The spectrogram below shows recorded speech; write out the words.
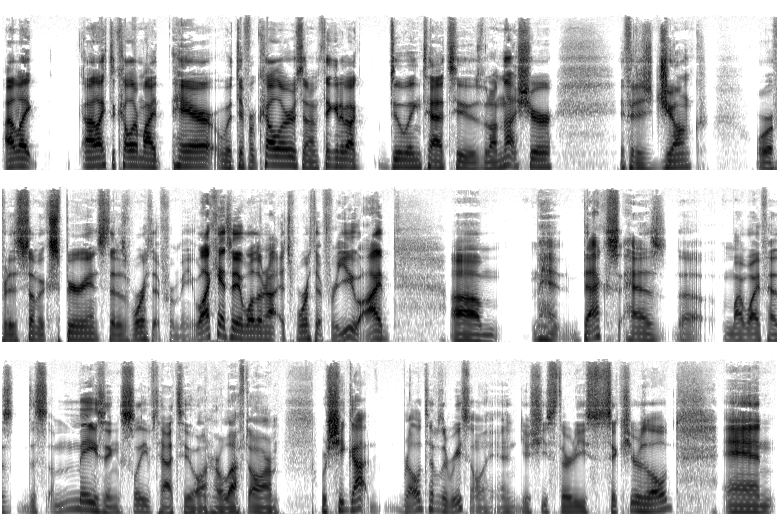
I like I like to color my hair with different colors, and I'm thinking about doing tattoos, but I'm not sure if it is junk or if it is some experience that is worth it for me. Well, I can't you whether or not it's worth it for you. I, um, man, Bex has, uh, my wife has this amazing sleeve tattoo on her left arm, which she got relatively recently, and you know, she's 36 years old, and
